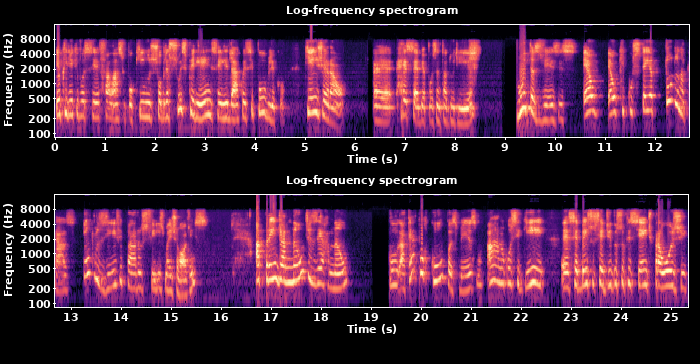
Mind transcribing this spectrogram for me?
Eu queria que você falasse um pouquinho sobre a sua experiência em lidar com esse público, que em geral é, recebe aposentadoria, muitas vezes é o, é o que custeia tudo na casa, inclusive para os filhos mais jovens. Aprende a não dizer não, por, até por culpas mesmo. Ah, não consegui é, ser bem sucedido o suficiente para hoje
